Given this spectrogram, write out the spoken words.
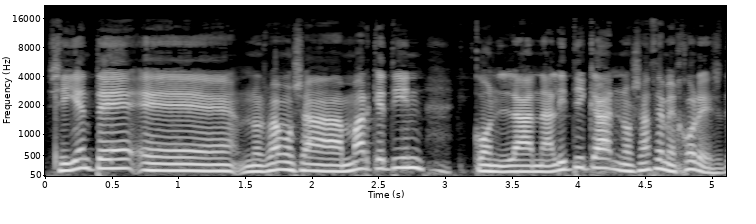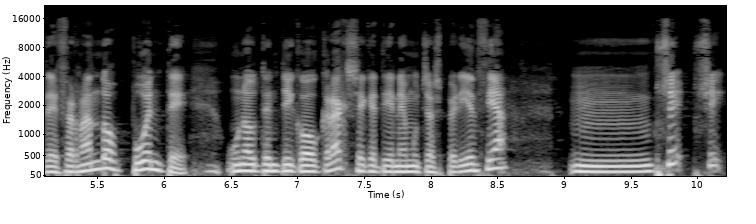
Siguiente, eh, nos vamos a marketing con la analítica nos hace mejores, de Fernando Puente. Un auténtico crack, sé que tiene mucha experiencia. Mm, sí, sí,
